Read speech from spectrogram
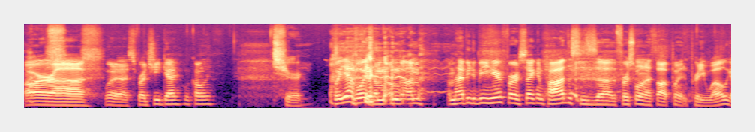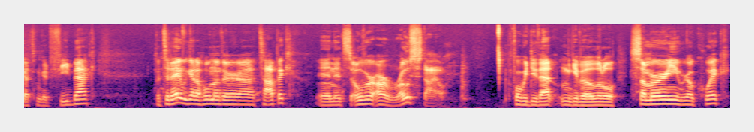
Our uh, what a spreadsheet guy we call him. Sure. But yeah, boys, I'm I'm I'm, I'm happy to be here for our second pod. This is uh, the first one I thought went pretty well. We got some good feedback. But today we got a whole nother uh, topic, and it's over our roast style. Before we do that, let me give a little summary real quick.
